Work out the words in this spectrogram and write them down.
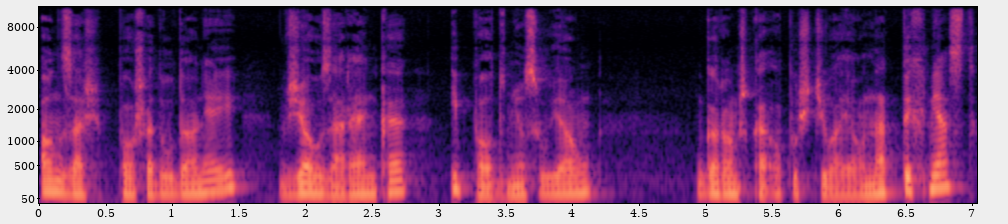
On zaś poszedł do niej, wziął za rękę i podniósł ją. Gorączka opuściła ją natychmiast,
